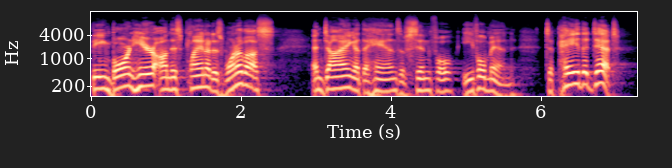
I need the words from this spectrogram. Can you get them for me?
being born here on this planet as one of us and dying at the hands of sinful, evil men to pay the debt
